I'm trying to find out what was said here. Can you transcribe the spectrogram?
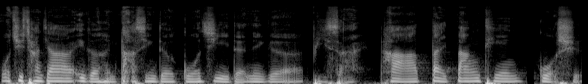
我去参加一个很大型的国际的那个比赛，她在当天过世，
